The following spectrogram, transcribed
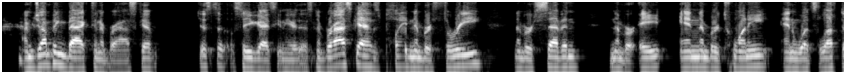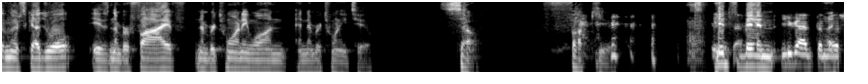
I'm jumping back to Nebraska just to, so you guys can hear this. Nebraska has played number three, number seven, number eight, and number 20. And what's left on their schedule is number five, number 21, and number 22. So fuck you. it's been You got the I- most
